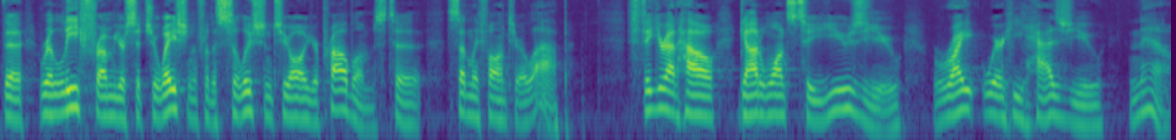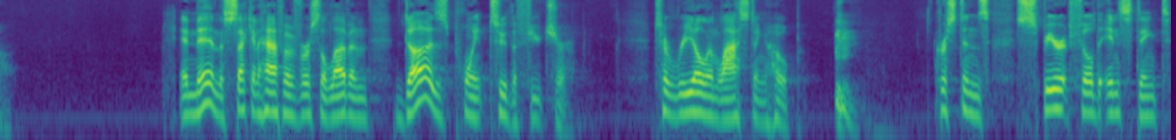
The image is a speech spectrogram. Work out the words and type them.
the relief from your situation, for the solution to all your problems to suddenly fall into your lap. Figure out how God wants to use you right where He has you now. And then the second half of verse 11 does point to the future, to real and lasting hope. Kristen's spirit filled instinct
